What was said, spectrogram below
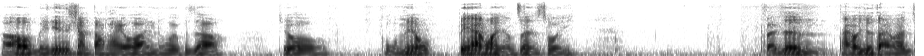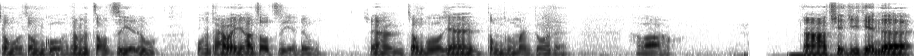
然后每天想打台湾，我也不知道，就我没有被害幻想症，所以反正台湾就台湾，中国中国，他们走自己的路，我们台湾也要走自己的路。虽然中国现在动作蛮多的，好不好？那前几天的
